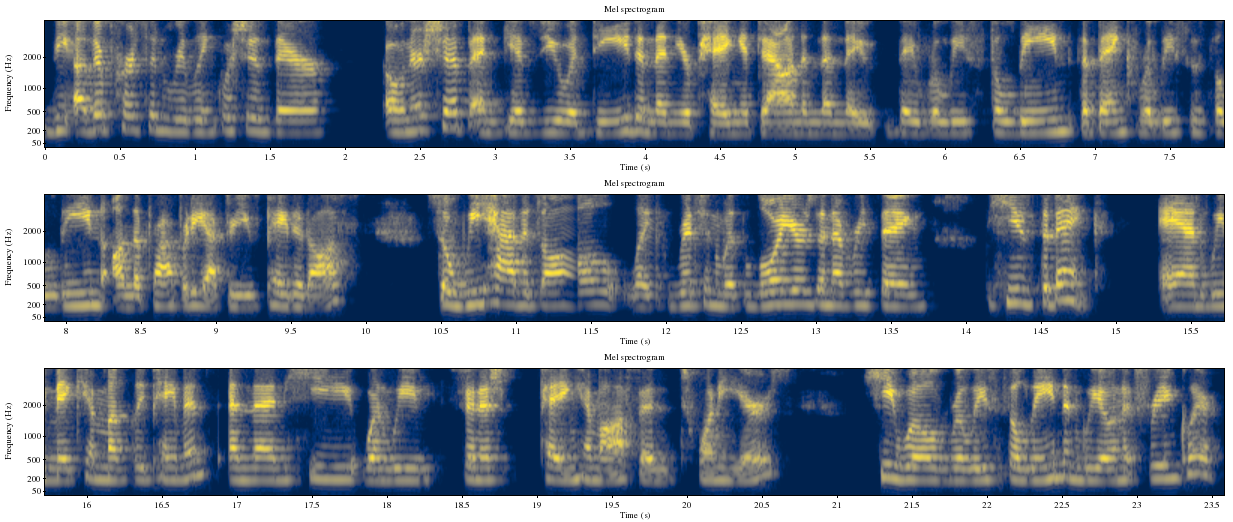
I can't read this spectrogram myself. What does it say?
The other person relinquishes their ownership and gives you a deed, and then you're paying it down. And then they they release the lien. The bank releases the lien on the property after you've paid it off. So we have it's all like written with lawyers and everything. He's the bank, and we make him monthly payments. And then he, when we finish paying him off in 20 years, he will release the lien and we own it free and clear.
